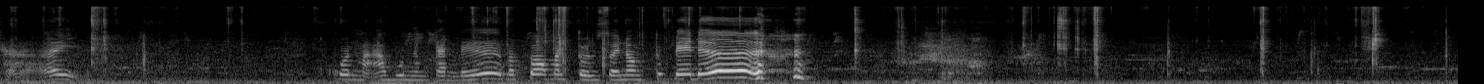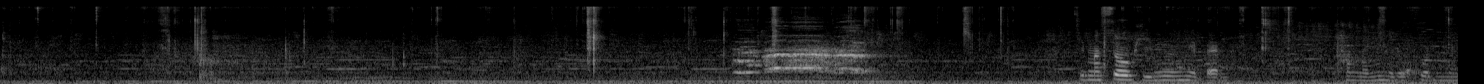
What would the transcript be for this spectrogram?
ขายคนมาเอาบุญนำกันเด้อ มาปองมันตุนสวยน้องตุกเด้เด้อ โซผีมือเห็ดแบบทำอะไรนี่ให้ทุกคนมัน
